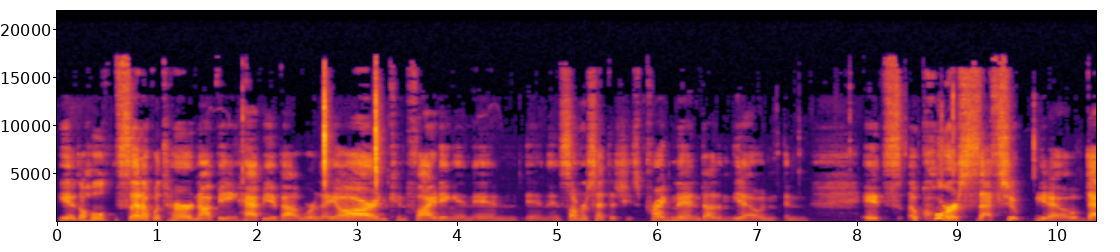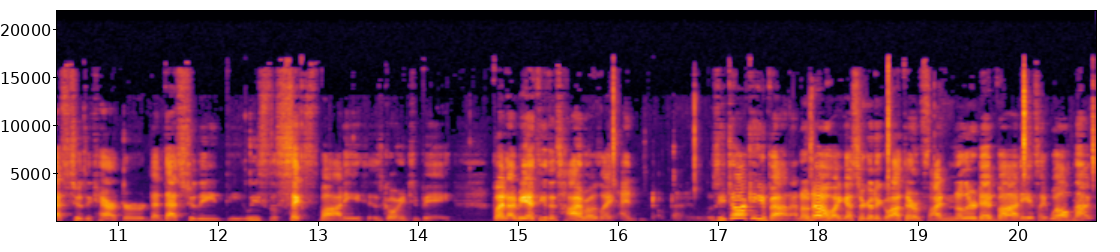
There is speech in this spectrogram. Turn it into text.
you know the whole setup with her not being happy about where they are and confiding in in in, in somerset that she's pregnant and doesn't you know and, and it's of course that's who you know that's who the character that that's who the, the at least the sixth body is going to be but I mean, I think at the time I was like, I what was he talking about? I don't know. I guess they're going to go out there and find another dead body. It's like, well, not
